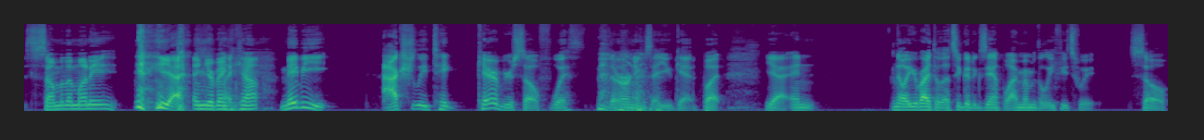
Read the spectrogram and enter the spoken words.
some of the money yeah, in your bank Like- account. maybe actually take care of yourself with the earnings that you get. But yeah, and no, you're right though. That's a good example. I remember the Leafy tweet. So,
